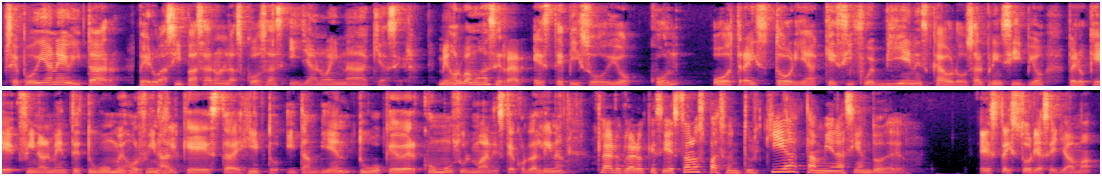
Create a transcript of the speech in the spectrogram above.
se podían evitar, pero así pasaron las cosas y ya no hay nada que hacer. Mejor vamos a cerrar este episodio con otra historia que sí fue bien escabrosa al principio, pero que finalmente tuvo un mejor final que esta de Egipto y también tuvo que ver con musulmanes. ¿Te acuerdas, Lina? Claro, claro que sí. Esto nos pasó en Turquía, también haciendo dedo. Esta historia se llama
